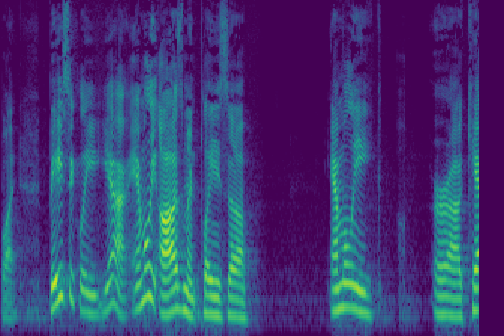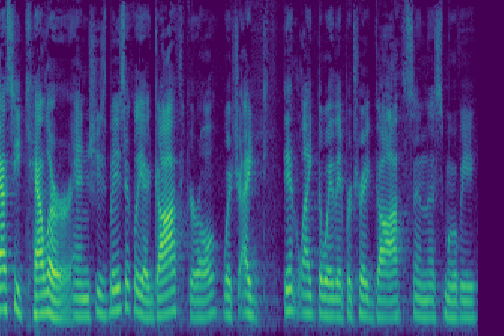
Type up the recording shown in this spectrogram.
But basically, yeah, Emily Osment plays uh, Emily or uh, Cassie Keller, and she's basically a goth girl, which I didn't like the way they portrayed goths in this movie,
